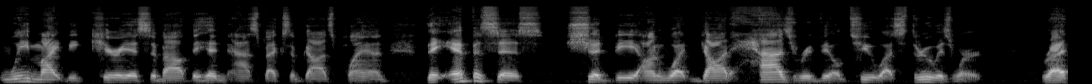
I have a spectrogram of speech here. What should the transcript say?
we might be curious about the hidden aspects of God's plan, the emphasis should be on what God has revealed to us through his word right?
